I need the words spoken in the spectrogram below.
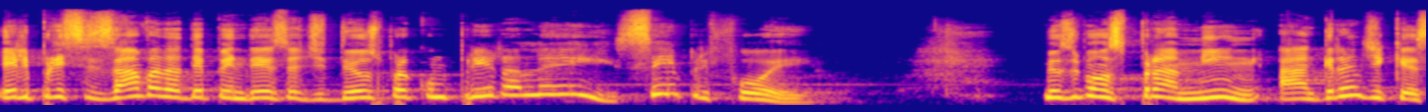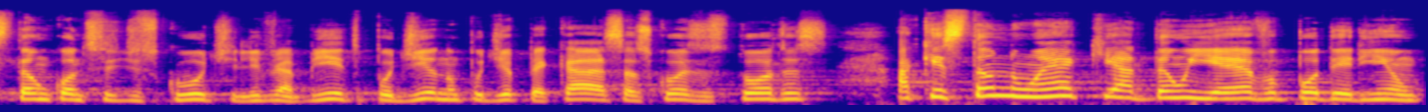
Ele precisava da dependência de Deus para cumprir a lei, sempre foi. Meus irmãos, para mim, a grande questão quando se discute livre-arbítrio, podia, não podia pecar, essas coisas todas, a questão não é que Adão e Eva poderiam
